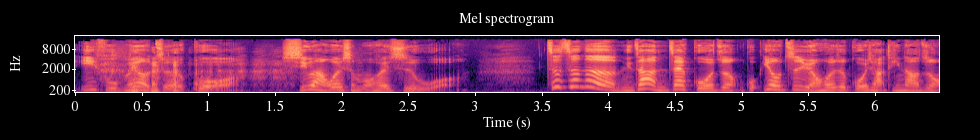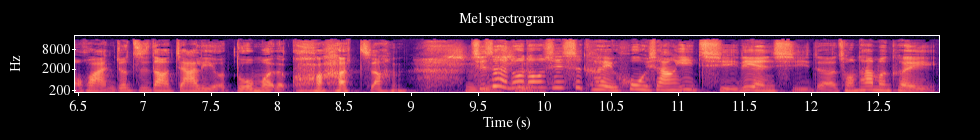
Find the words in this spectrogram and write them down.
衣服没有折过，洗碗为什么会是我？这真的，你知道你在国中、幼稚园或是国小听到这种话，你就知道家里有多么的夸张。其实很多东西是可以互相一起练习的，从他们可以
